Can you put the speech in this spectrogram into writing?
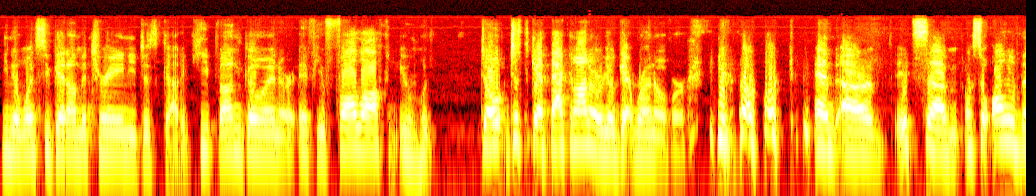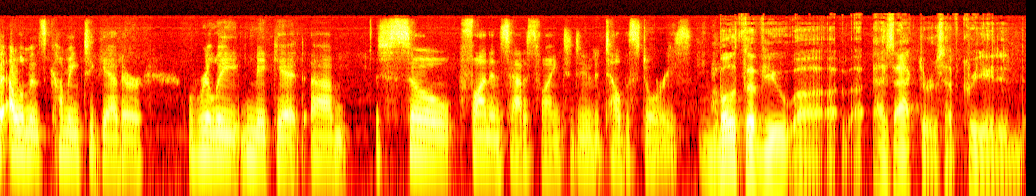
you know once you get on the train, you just got to keep on going, or if you fall off, you don't just get back on or you'll get run over you know and uh, it's um, so all of the elements coming together really make it um, so fun and satisfying to do to tell the stories. Both of you, uh, uh, as actors, have created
